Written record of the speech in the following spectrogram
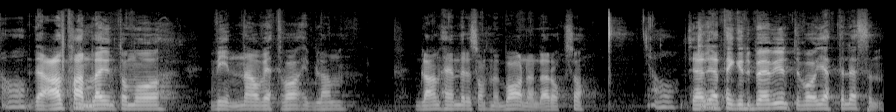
Ja, Det, allt handlar ju inte om att vinna och vet du vad? Ibland, ibland händer det sånt med barnen där också. ja. Så jag, jag tänker, du behöver ju inte vara jätteledsen.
